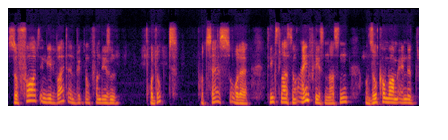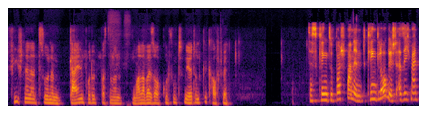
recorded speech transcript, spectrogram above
sofort in die Weiterentwicklung von diesem Produkt, Prozess oder Dienstleistung einfließen lassen. Und so kommen wir am Ende viel schneller zu einem geilen Produkt, was dann normalerweise auch gut funktioniert und gekauft wird. Das klingt super spannend, klingt logisch. Also ich meine,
